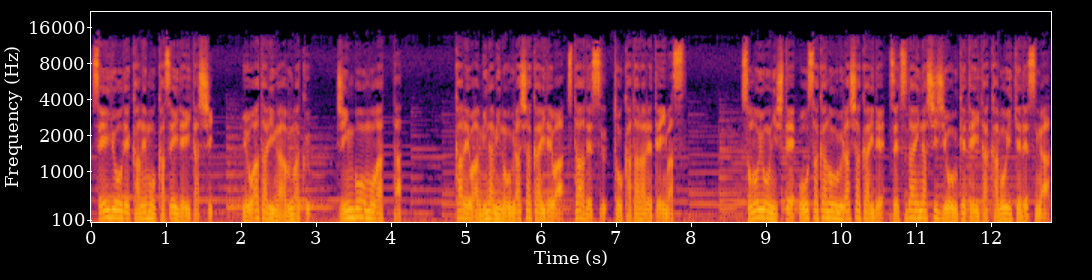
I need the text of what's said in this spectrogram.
制御で金も稼いでいたし、世当たりがうまく、人望もあった。彼は南の裏社会ではスターですと語られています。そのようにして大阪の裏社会で絶大な支持を受けていた籠池ですが、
